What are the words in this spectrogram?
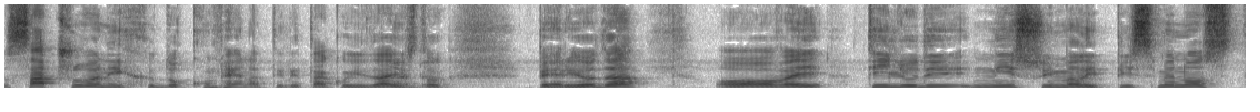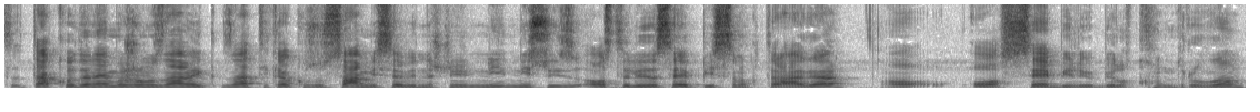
sačuvanih dokumenta ili tako i dalje iz da. tog perioda. Ovaj, ti ljudi nisu imali pismenost, tako da ne možemo znati, znati kako su sami sebi, znači nisu ostali da sebe pisanog traga o, o sebi ili o bilo kom drugom.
